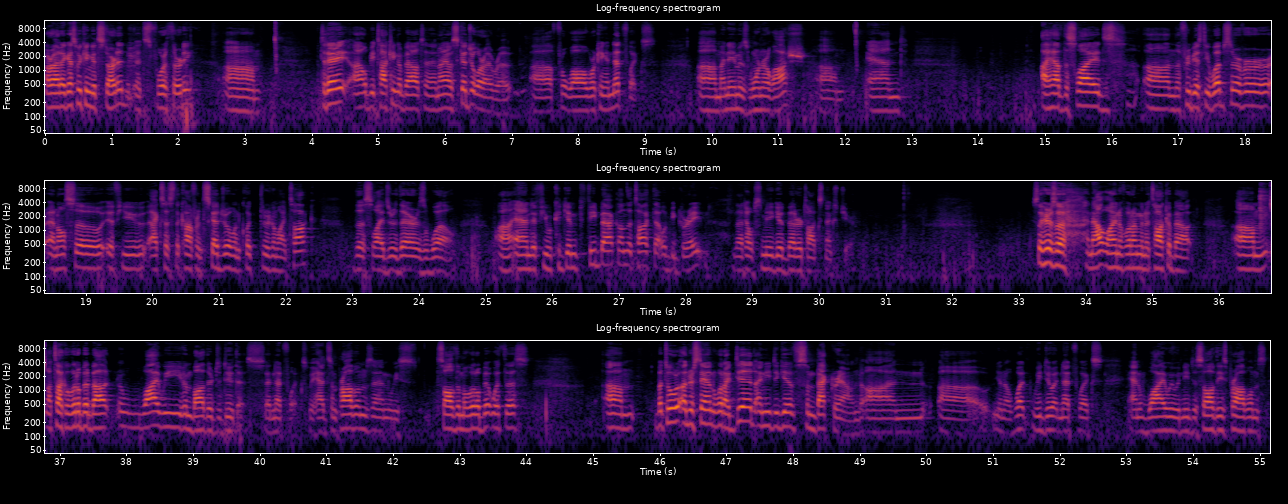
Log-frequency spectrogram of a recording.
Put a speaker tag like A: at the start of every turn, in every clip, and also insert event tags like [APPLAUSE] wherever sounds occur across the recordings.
A: All right, I guess we can get started. It's 4.30. Um, today I'll be talking about an I.O. scheduler I wrote uh, for while working at Netflix. Uh, my name is Warner Losh, um, and I have the slides on the FreeBSD web server, and also if you access the conference schedule and click through to my talk, the slides are there as well. Uh, and if you could give feedback on the talk, that would be great. That helps me give better talks next year. So here's a, an outline of what I'm going to talk about. Um, I'll talk a little bit about why we even bothered to do this at Netflix. We had some problems and we solved them a little bit with this. Um, but to understand what I did, I need to give some background on uh, you know, what we do at Netflix and why we would need to solve these problems.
